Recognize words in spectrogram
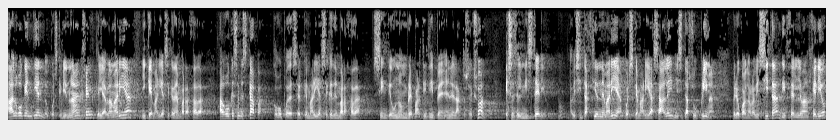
Algo que entiendo, pues que viene un ángel que le habla a María y que María se queda embarazada. Algo que se me escapa, ¿cómo puede ser que María se quede embarazada sin que un hombre participe en el acto sexual? Ese es el misterio. La visitación de María, pues que María sale y visita a su prima, pero cuando la visita, dice el Evangelio,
